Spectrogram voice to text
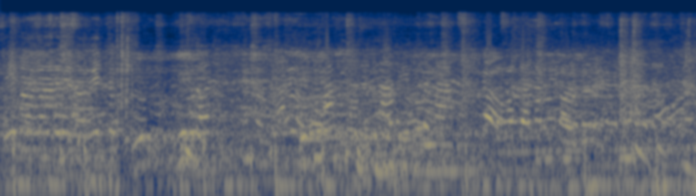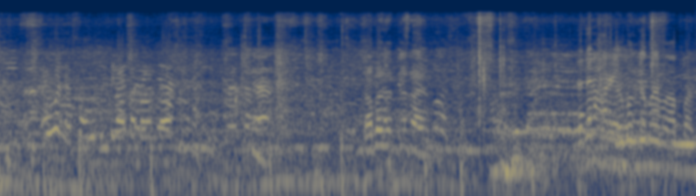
May mga yan. ah, Ito. Ikaw, magdana mo ikaw. Dapat na tayo. Dada na ka rin. Naman naman mga pan.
